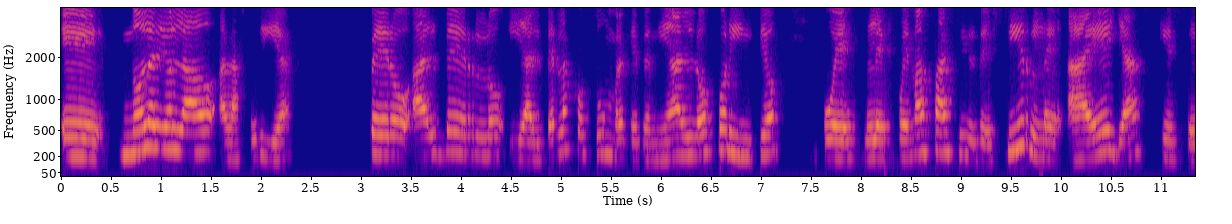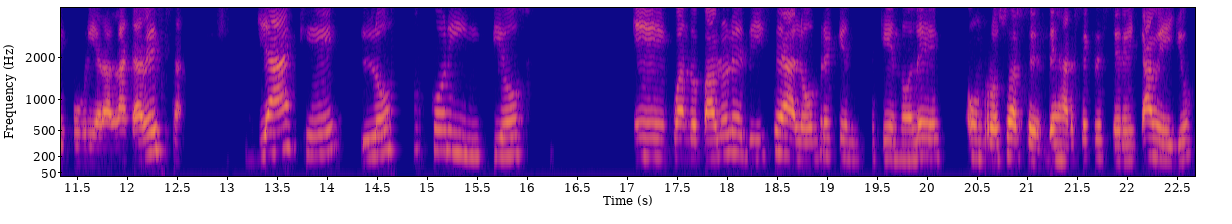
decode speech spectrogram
eh, no le dio el lado a las judías, pero al verlo y al ver las costumbres que tenían los corintios, pues le fue más fácil decirle a ellas que se cubrieran la cabeza, ya que los corintios, eh, cuando Pablo le dice al hombre que, que no le es honroso dejarse crecer el cabello,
